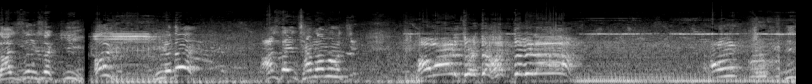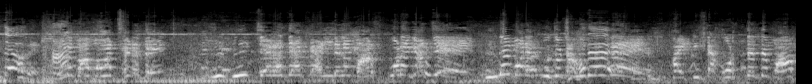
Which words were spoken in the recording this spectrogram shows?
লাইসেন্সটা কি। ওই তুই দে। আজ তাই ছামলামো হচ্ছে। আমার চুরিতে হাত দিবি না। দিতে হবে। আরে বাবা আমার ছেড়ে দে। ছেড়ে দে প্যান্ডেলে বাস পড়ে গেছে। এবারে পুজোটা দে। ফাইটিংটা করতে দে বাপ বাপ।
